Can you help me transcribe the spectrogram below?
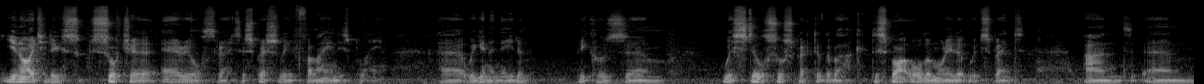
United is such an aerial threat, especially if Fellaini is playing. Uh, we're going to need him because um, we're still suspect at the back, despite all the money that we've spent. And um,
